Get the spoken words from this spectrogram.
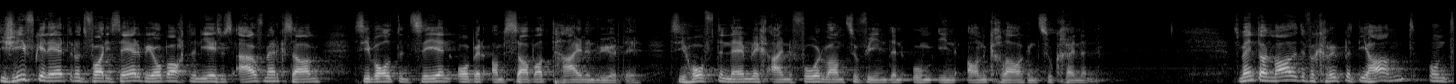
Die Schriftgelehrten und Pharisäer beobachteten Jesus aufmerksam. Sie wollten sehen, ob er am Sabbat heilen würde. Sie hofften nämlich, einen Vorwand zu finden, um ihn anklagen zu können. Das Mentor malt eine verkrüppelte Hand und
